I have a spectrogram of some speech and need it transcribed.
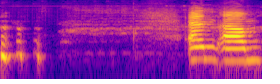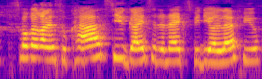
And um, semoga kalian suka. See you guys in the next video. Love you.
